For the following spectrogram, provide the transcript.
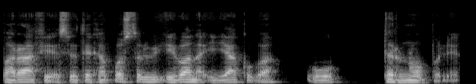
парафія святих апостолів Івана і Якова у Тернополі.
